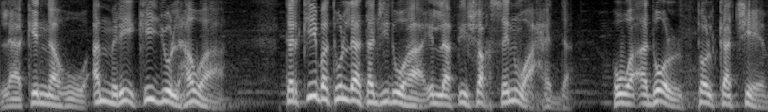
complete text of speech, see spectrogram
لكنه أمريكي الهوى. تركيبة لا تجدها إلا في شخص واحد هو أدولف تولكاتشيف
